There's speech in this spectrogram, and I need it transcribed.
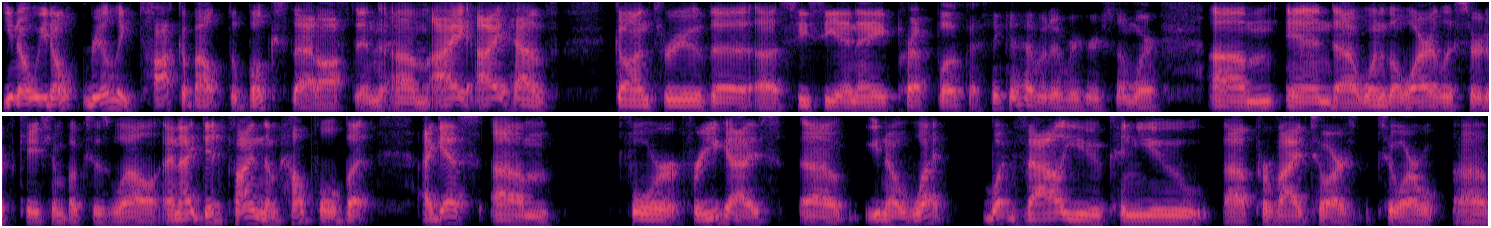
you know, we don't really talk about the books that often. Um, I I have gone through the uh, CCNA prep book. I think I have it over here somewhere, um, and uh, one of the wireless certification books as well. And I did find them helpful, but I guess um, for for you guys, uh, you know what what value can you uh, provide to our to our uh,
